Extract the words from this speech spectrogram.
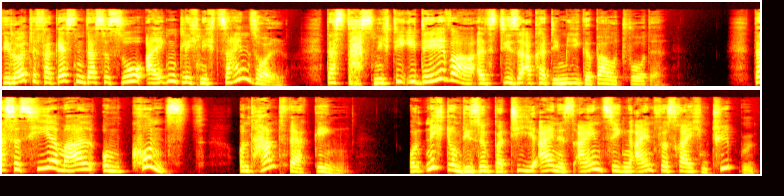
Die Leute vergessen, dass es so eigentlich nicht sein soll. Dass das nicht die Idee war, als diese Akademie gebaut wurde dass es hier mal um Kunst und Handwerk ging und nicht um die Sympathie eines einzigen einflussreichen Typen.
